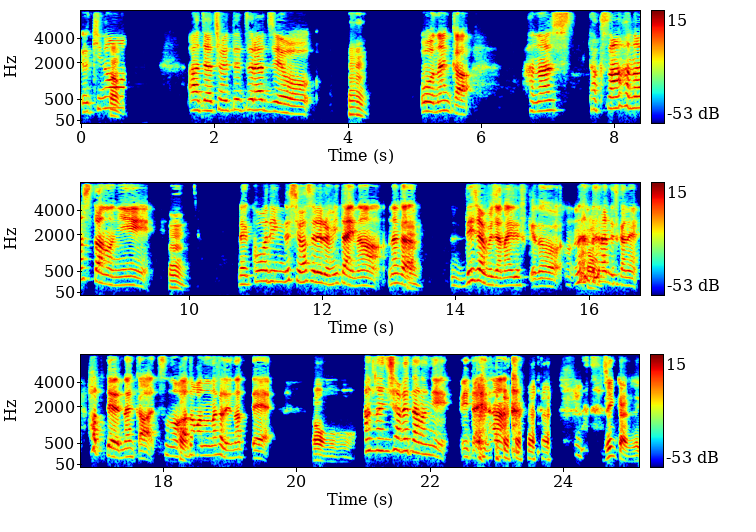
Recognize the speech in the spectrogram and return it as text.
昨日、うん、あじゃあちょい鉄ラジオをなんか話たくさん話したのに、うん、レコーディングし忘れるみたいな、なんか、うん、デジャブじゃないですけど、ななんですかね、はってなんかその頭の中でなって、あんなに喋ったのに、みたいな。前回のね、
